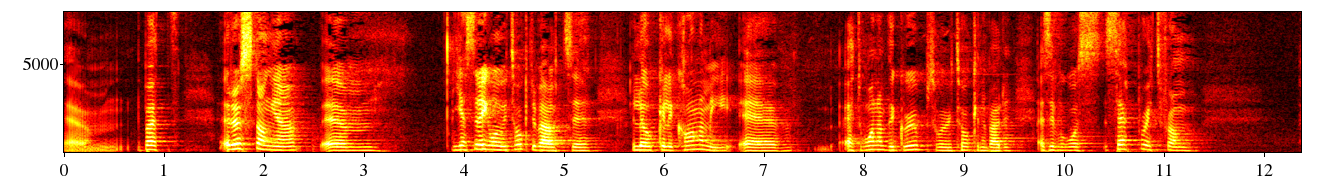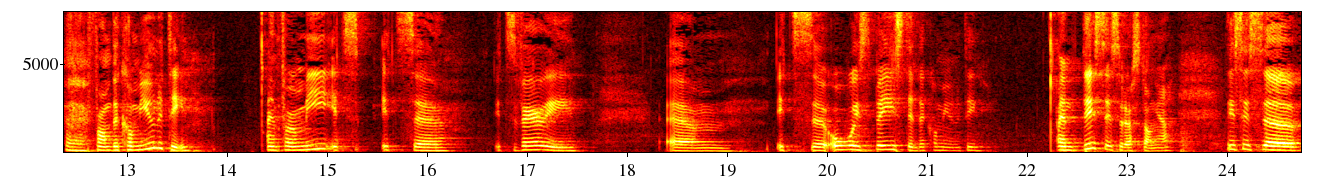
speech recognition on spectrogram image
Um, but Röstånga, um, yesterday when we talked about uh, local economy, uh, at one of the groups we were talking about it as if it was separate from, uh, from the community. And for me, it's, it's, uh, it's very, um, it's uh, always based in the community. And this is Röstånga. This is uh,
